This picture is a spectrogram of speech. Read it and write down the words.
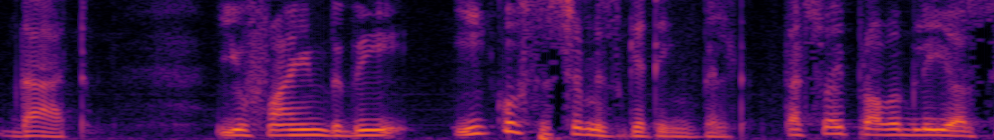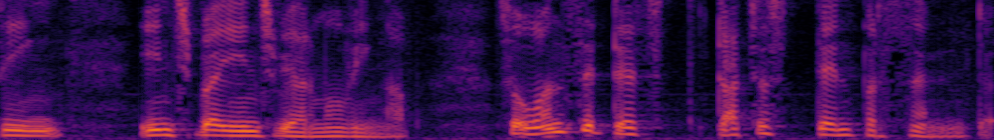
that, you find the ecosystem is getting built. That's why probably you are seeing inch by inch we are moving up. So once it touches 10%,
